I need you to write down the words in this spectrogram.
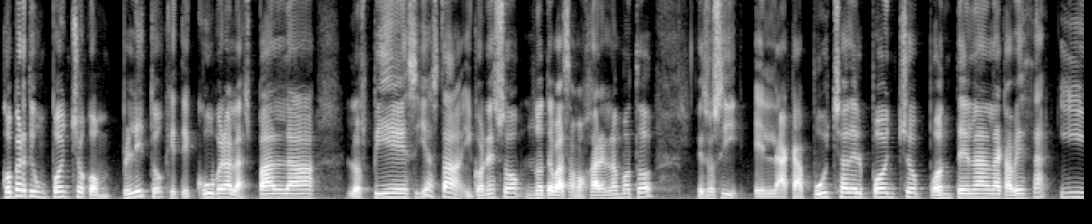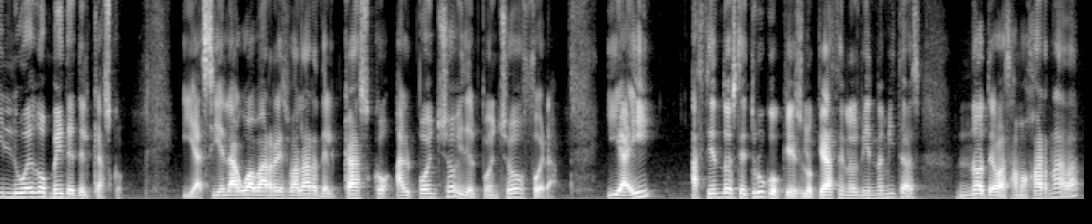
Cómprate un poncho completo que te cubra la espalda, los pies y ya está. Y con eso no te vas a mojar en la moto. Eso sí, en la capucha del poncho, póntela en la cabeza y luego métete el casco. Y así el agua va a resbalar del casco al poncho y del poncho fuera. Y ahí haciendo este truco, que es lo que hacen los vietnamitas, no te vas a mojar nada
